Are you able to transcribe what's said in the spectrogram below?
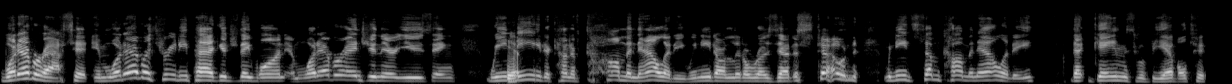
whatever asset in whatever 3D package they want and whatever engine they're using. We Yep. need a kind of commonality. We need our little Rosetta Stone. We need some commonality that games will be able to.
